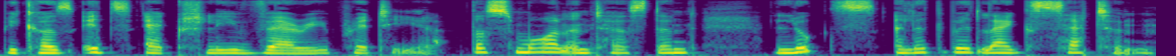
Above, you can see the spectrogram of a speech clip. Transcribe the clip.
because it's actually very pretty. The small intestine looks a little bit like satin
